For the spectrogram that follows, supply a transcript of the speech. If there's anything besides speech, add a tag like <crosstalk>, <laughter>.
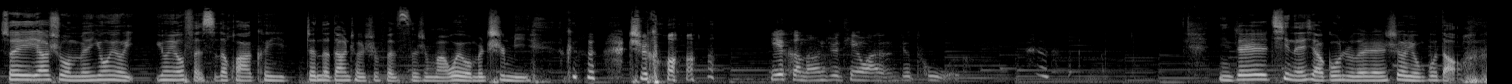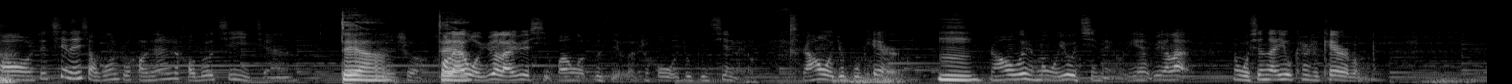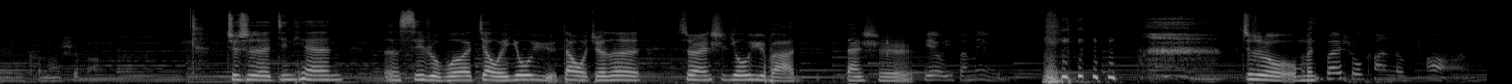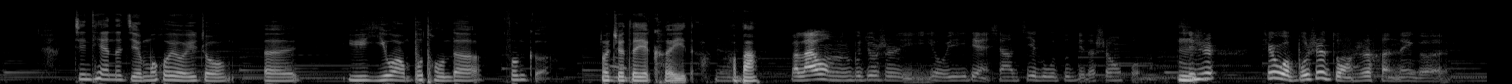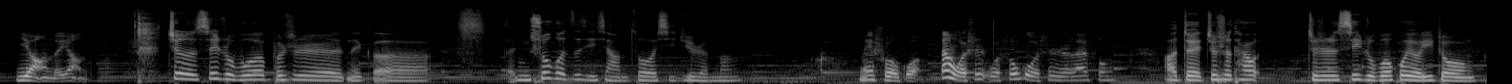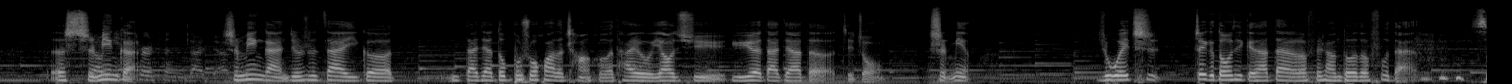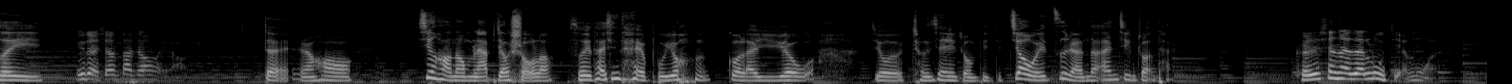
所以要是我们拥有拥有粉丝的话，可以真的当成是粉丝是吗？为我们痴迷、<laughs> 痴狂。也可能就听完就吐了。你这是气馁小公主的人设永不倒。哦，这气馁小公主好像是好多期以前对呀、人设，后来我越来越喜欢我自己了，之后我就不气馁了，然后我就不 care 了。嗯，然后为什么我又气馁了？原原来，那我现在又开始 care 了吗？嗯，可能是吧。就是今天，呃，C 主播较为忧郁，但我觉得虽然是忧郁吧，但是别有一番魅力呢。<laughs> 就是我们 special kind of charm。今天的节目会有一种呃与以往不同的风格，我觉得也可以的，嗯好吧？本来我们不就是有一点像记录自己的生活吗？嗯其实，其实我不是总是很那个激昂的样子。就 C 主播不是那个，呃，你说过自己想做喜剧人吗？没说过，但我是我说过我是人来疯，啊，对，就是他，就是 C 主播会有一种呃使命感，使命感就是在一个嗯大家都不说话的场合，他有要去愉悦大家的这种使命，维持这个东西给他带来了非常多的负担，<laughs> 所以有点像大张伟啊。对，然后幸好呢我们俩比较熟了，所以他现在也不用 <laughs> 过来愉悦我，就呈现一种比较较为自然的安静状态。可是现在在录节目哎，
